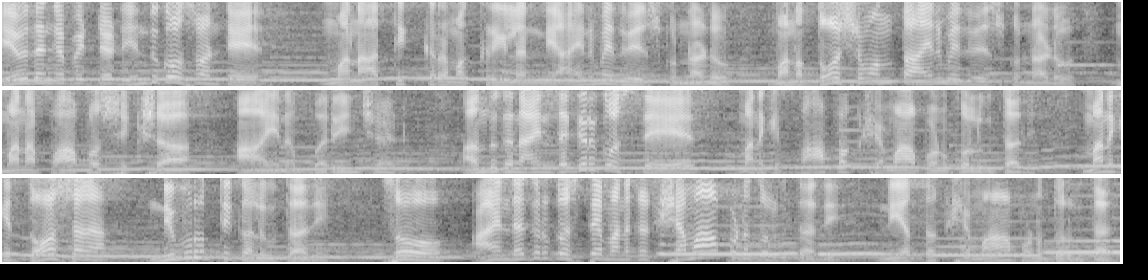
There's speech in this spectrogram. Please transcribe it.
ఏ విధంగా పెట్టాడు? ఎందుకోసం అంటే మన అతిక్రమ క్రియలన్నీ ఆయన మీద వేసుకున్నాడు. మన దోషమంతా ఆయన మీద వేసుకున్నాడు. మన పాప శిక్ష ఆయన భరించాడు. అందుకని ఆయన దగ్గరికి వస్తే మనకి పాప క్షమాపణ కలుగుతుంది మనకి దోష నివృత్తి కలుగుతుంది. సో ఆయన దగ్గరికి వస్తే మనకు క్షమాపణ కలుగుతుంది నీ యొక్క క్షమాపణ దొరుకుతుంది.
